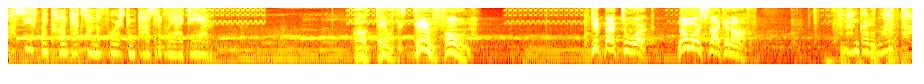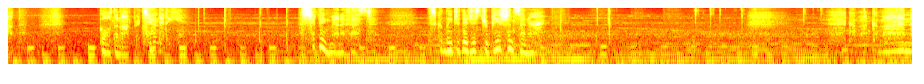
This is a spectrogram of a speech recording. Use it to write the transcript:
I'll see if my contacts on the force can positively ID him. All day with this damn phone. Get back to work. No more slacking off. An unguarded laptop. Shipping manifest. This could lead to their distribution center. Come on, come on.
